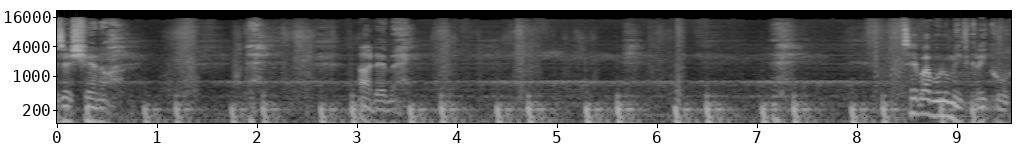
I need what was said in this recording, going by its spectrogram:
Vyřešeno. A jdeme. Třeba budu mít kliku.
